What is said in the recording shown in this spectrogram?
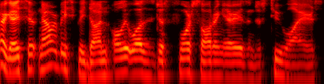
Alright guys, so now we're basically done. All it was is just four soldering areas and just two wires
